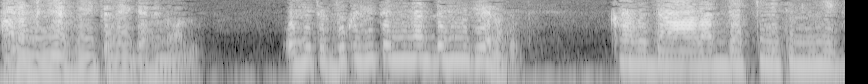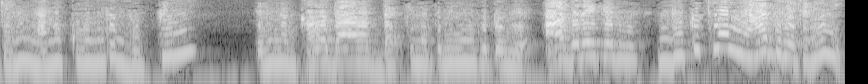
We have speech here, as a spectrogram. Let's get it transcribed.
අර මිනිහා හීතලේ ගැහෙනවලු. ඔහෙට දුක හිතෙන්නේ නැද්ද එහෙම කියනකොට? කවදාවත් දැක්කේ නැති මිනිහෙක් ගැන මම කොහොමද දුක් වෙන්නේ? එහෙනම් කවදාවත් දැක්කේ නැති මිනිහෙකුට උගේ ආදරය කෙරුවේ. දුක කියන්නේ ආදරයට නෙවෙයි.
